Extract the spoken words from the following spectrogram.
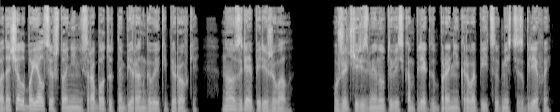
Поначалу боялся, что они не сработают на биранговой экипировке, но зря переживал. Уже через минуту весь комплект брони кровопийцы вместе с глефой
